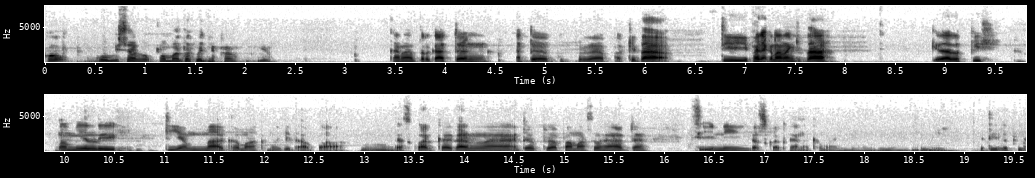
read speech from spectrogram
kok kok bisa membatas banyak hal Yuk. karena terkadang ada beberapa kita di banyak kenalan kita kita lebih memilih diam agama-agama kita apa Mm. nggak sekeluarga karena ada beberapa masalah yang ada si ini nggak suka dengan agama ini, ini, ini. Jadi lebih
